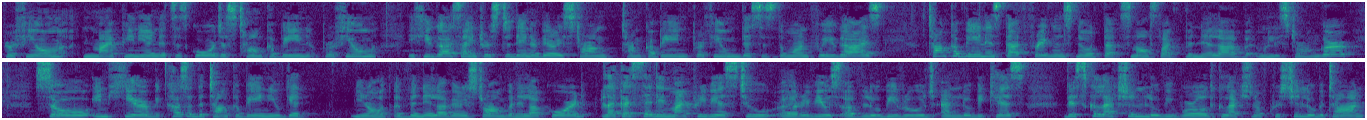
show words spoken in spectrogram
perfume. In my opinion, it's a gorgeous tonka bean perfume. If you guys are interested in a very strong tonka bean perfume, this is the one for you guys. Tonka bean is that fragrance note that smells like vanilla, but only stronger. So in here, because of the tonka bean, you get you know a vanilla very strong vanilla chord like i said in my previous two uh, reviews of loubirouge and loubikiss this collection loubiworld collection of christian louboutin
